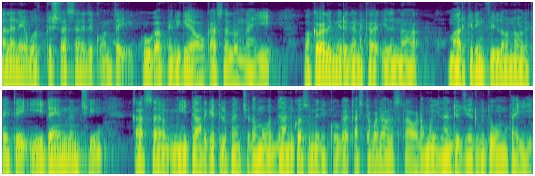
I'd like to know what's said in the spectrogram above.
అలానే వర్క్ స్ట్రెస్ అనేది కొంత ఎక్కువగా పెరిగే అవకాశాలు ఉన్నాయి. ఒకవేళ మీరు కనుక ఏదైనా మార్కెటింగ్ ఫీల్డ్లో ఉన్న వాళ్ళకైతే ఈ టైం నుంచి కాస్త మీ టార్గెట్లు పెంచడము దానికోసం మీరు ఎక్కువగా కష్టపడవలసి రావడము ఇలాంటివి జరుగుతూ ఉంటాయి.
